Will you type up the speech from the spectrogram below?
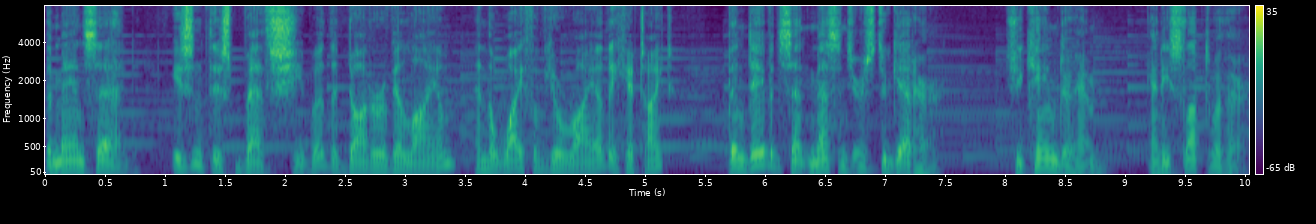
The man said, Isn't this Bathsheba, the daughter of Eliam, and the wife of Uriah the Hittite? Then David sent messengers to get her. She came to him, and he slept with her.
